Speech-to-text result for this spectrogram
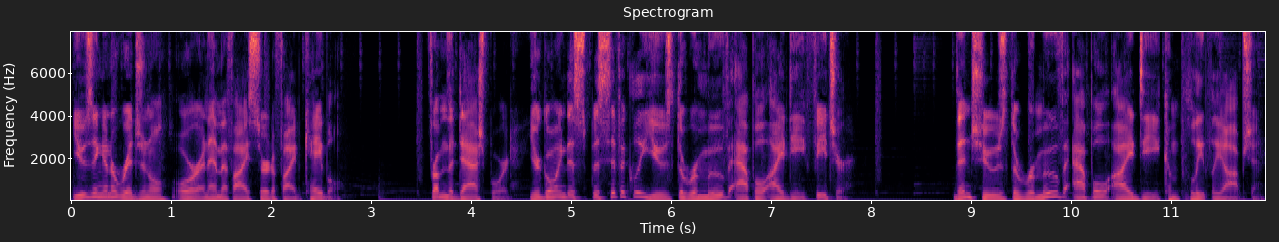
using an original or an MFI certified cable. From the dashboard, you're going to specifically use the Remove Apple ID feature. Then choose the Remove Apple ID completely option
